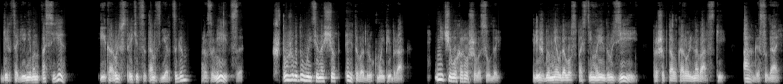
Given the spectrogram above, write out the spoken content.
герцогине Монпасье. И король встретится там с герцогом? Разумеется. Что же вы думаете насчет этого, друг мой Пибрак? Ничего хорошего, сударь. Лишь бы мне удалось спасти моих друзей, — прошептал король Наварский. Ах, государь,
